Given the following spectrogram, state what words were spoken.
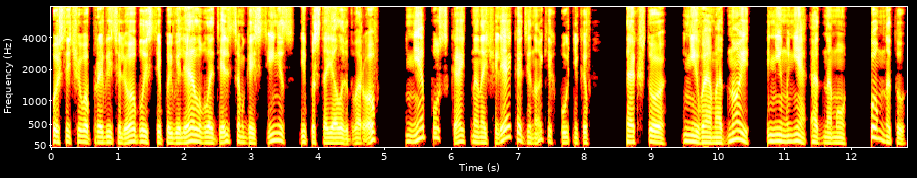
после чего правитель области повелел владельцам гостиниц и постоялых дворов не пускать на ночлег одиноких путников, так что ни вам одной, ни мне одному комнату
